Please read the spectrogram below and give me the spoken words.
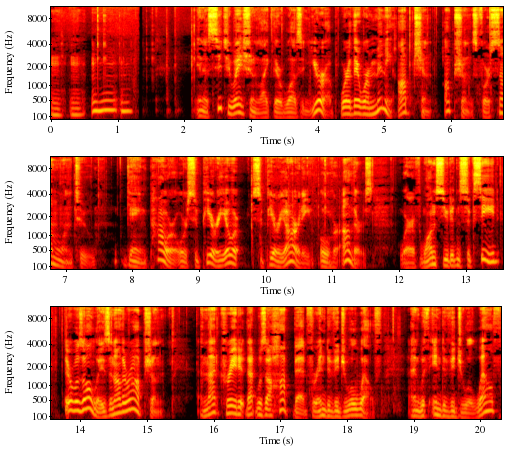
Mm, mm, mm, In a situation like there was in Europe, where there were many option, options for someone to gain power or superior, superiority over others, where if once you didn't succeed, there was always another option. And that created that was a hotbed for individual wealth. And with individual wealth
